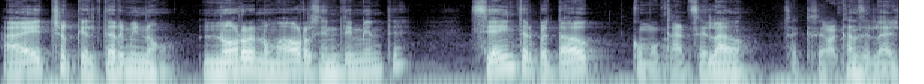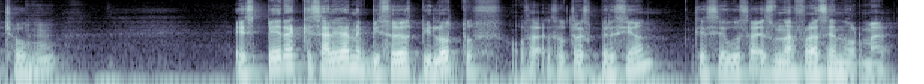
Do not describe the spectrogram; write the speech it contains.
ha hecho que el término no renovado recientemente sea interpretado como cancelado. O sea, que se va a cancelar el show. Espera que salgan episodios pilotos. O sea, es otra expresión que se usa, es una frase normal.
